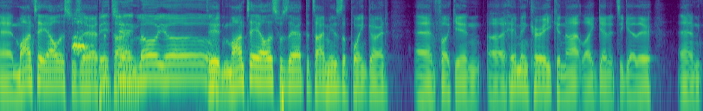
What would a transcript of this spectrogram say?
And Monta Ellis was there at the time. ain't loyal. Dude, Monta Ellis was there at the time. He was the point guard. and fucking uh, him and Curry could not like get it together, and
